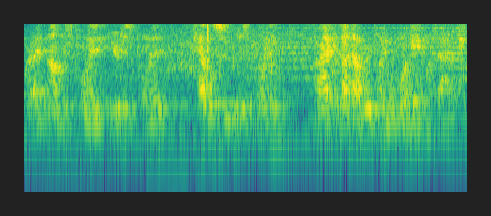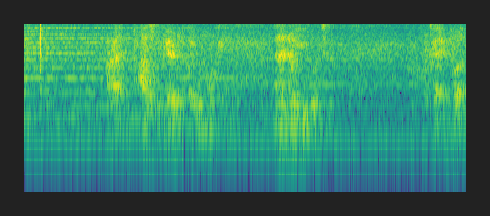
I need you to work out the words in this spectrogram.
All right, and I'm disappointed, and you're disappointed. Kevin's super disappointed. All right, because I thought we were playing one more game on Saturday. All right, I was prepared to play one more game, and I know you were too. Okay, but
